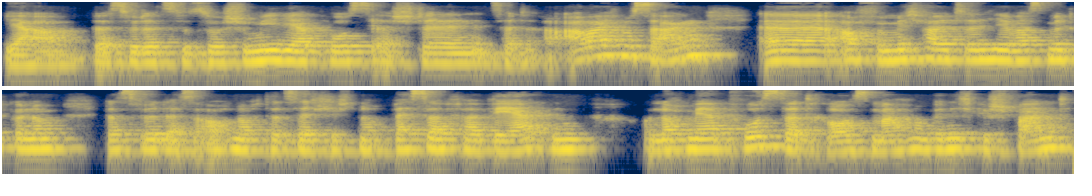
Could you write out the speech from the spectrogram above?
ja, dass wir dazu Social Media Posts erstellen etc. Aber ich muss sagen, äh, auch für mich heute hier was mitgenommen, dass wir das auch noch tatsächlich noch besser verwerten und noch mehr Poster draus machen. Bin ich gespannt,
